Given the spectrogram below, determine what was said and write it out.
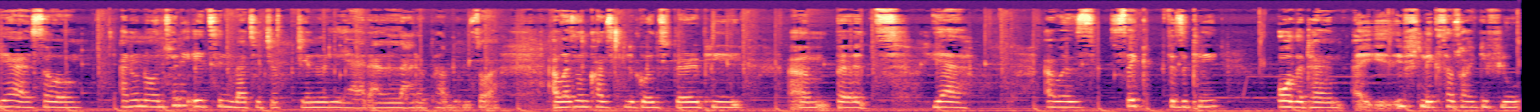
yeah so i don't know. In 2018 but we just generally had a lot of problems. So i wasn't constantly going to therapy um but yeah i was sick physically all the time. I, if next time I give flu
